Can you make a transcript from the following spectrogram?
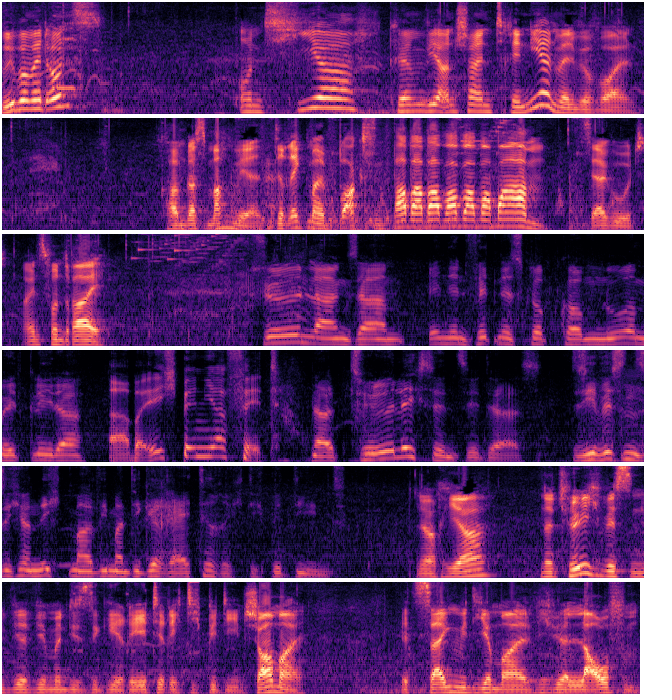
Rüber mit uns. Und hier können wir anscheinend trainieren, wenn wir wollen. Komm, das machen wir. Direkt mal boxen. Bam, bam, bam, bam, bam. Sehr gut. Eins von drei. Schön langsam. In den Fitnessclub kommen nur Mitglieder. Aber ich bin ja fit. Natürlich sind sie das. Sie wissen sicher nicht mal, wie man die Geräte richtig bedient. Ach ja? Natürlich wissen wir, wie man diese Geräte richtig bedient. Schau mal. Jetzt zeigen wir dir mal, wie wir laufen.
